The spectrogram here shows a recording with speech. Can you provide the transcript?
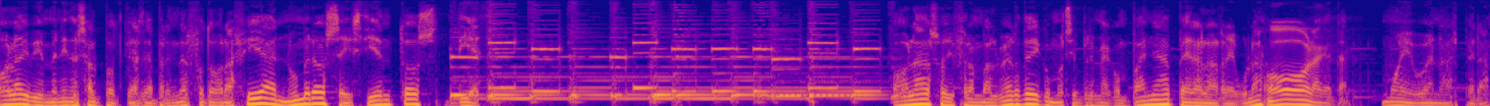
Hola y bienvenidos al podcast de Aprender Fotografía número 610. Hola, soy Fran Valverde y como siempre me acompaña Pera la Regula. Hola, ¿qué tal? Muy buena, espera.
